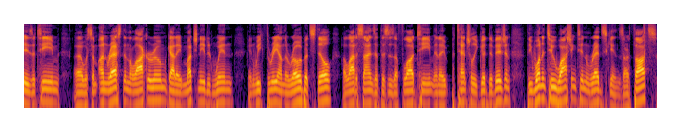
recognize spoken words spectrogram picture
is a team uh, with some unrest in the locker room. Got a much needed win in week three on the road, but still a lot of signs that this is a flawed team in a potentially good division. The one and two Washington Redskins. Our thoughts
